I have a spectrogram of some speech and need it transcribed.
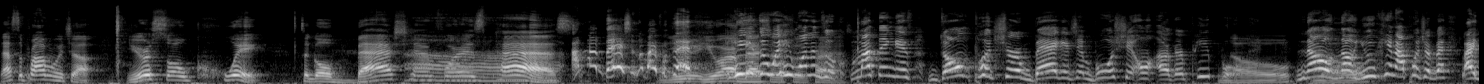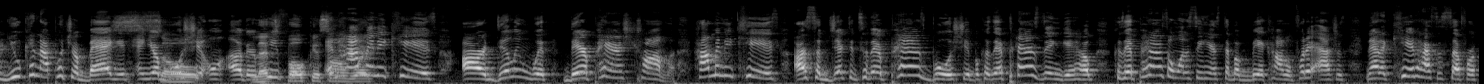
That's the problem with y'all. You're so quick to go bash him for his ah, past. I'm not bashing nobody for that. you are he do what he want to do. My thing is, don't put your baggage and bullshit on other people. No, No, no, no. you cannot put your bag like you cannot put your baggage and your So, bullshit on other let's people. focus and on how what- many kids are dealing with their parents' trauma? How many kids are subjected to their parents' bullshit because their parents didn't get help because their parents don't want to sit here and step up and be accountable for their actions? Now the kid has to suffer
